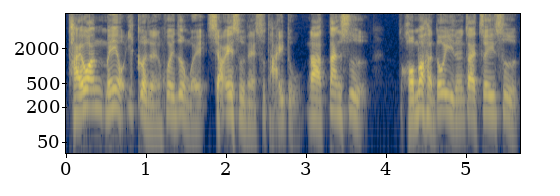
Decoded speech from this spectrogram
台湾没有一个人会认为小 S 呢是台独。那但是我们很多艺人在这一次。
